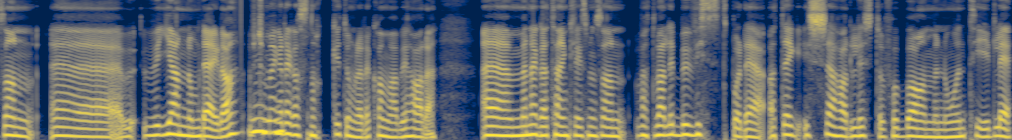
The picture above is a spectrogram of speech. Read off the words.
sånn uh, gjennom deg, da. Jeg vet ikke om jeg og deg har snakket om det, det kan være vi har det. Eh, men jeg har tenkt liksom sånn, vært veldig bevisst på det, at jeg ikke hadde lyst til å få barn med noen tidlig.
